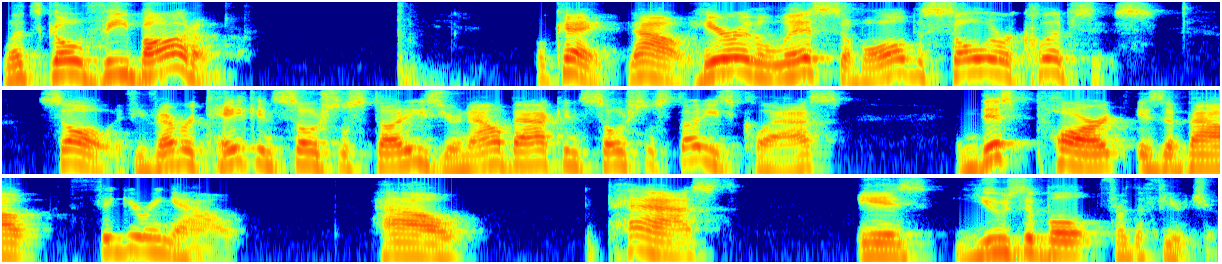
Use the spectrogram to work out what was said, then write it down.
Let's go V bottom. Okay, now here are the lists of all the solar eclipses. So if you've ever taken social studies, you're now back in social studies class. And this part is about figuring out how the past is usable for the future.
